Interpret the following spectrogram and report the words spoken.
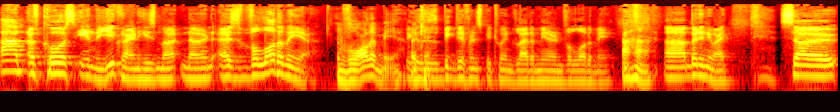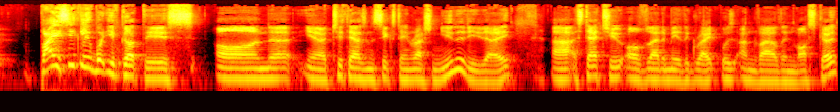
Um, of course, in the Ukraine, he's known as Volodymyr. Vladimir. because Okay. there's a big difference between Vladimir and Volodymyr. Uh-huh. Uh, but anyway, so basically, what you've got this on, uh, you know, 2016 Russian Unity Day, uh, a statue of Vladimir the Great was unveiled in Moscow.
